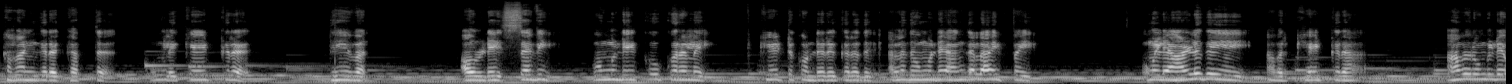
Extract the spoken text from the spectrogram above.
காண்கிற கத்த உங்களை கேட்கிற தேவன் அவருடைய செவி உங்களுடைய கூக்குரலை கேட்டுக்கொண்டிருக்கிறது அல்லது உங்களுடைய அங்கலாய்ப்பை உங்களுடைய அழுகையை அவர் கேட்கிறார். அவர் உங்களுடைய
